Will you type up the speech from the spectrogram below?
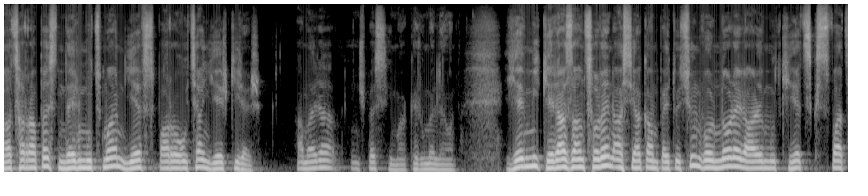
բացառապես ներմուծման եւ սպառողության երկիր էր։ Համարյա ինչպես հիմա գրում է Լեոն։ Եվ մի գերազանցորեն ասիական պետություն, որ նոր էր արևմուտքի հետ սկսված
